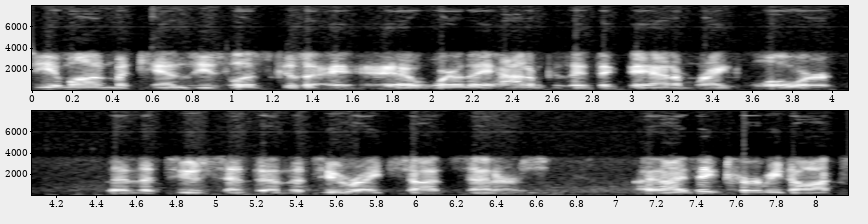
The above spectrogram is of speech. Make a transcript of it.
see him on McKenzie's list because uh, where they had him because I think they had him ranked lower than the two than the two right shot centers, and I think Kirby Dach's.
